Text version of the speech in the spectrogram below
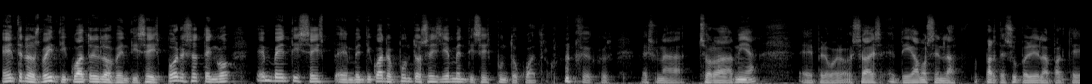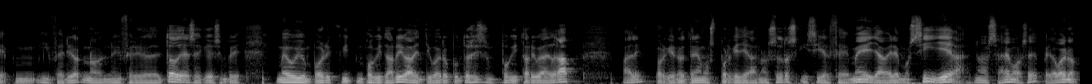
entre los 24 y los 26. Por eso tengo en, 26, en 24.6 y en 26.4. es una chorrada mía, eh, pero bueno, eso es, digamos, en la parte superior y la parte mm, inferior, no, no inferior del todo, ya sé que yo siempre me voy un, un poquito arriba, 24.6, un poquito arriba del gap, ¿vale? Porque no tenemos por qué llegar nosotros, y si el CME, ya veremos, si llega, no lo sabemos, ¿eh? Pero bueno,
